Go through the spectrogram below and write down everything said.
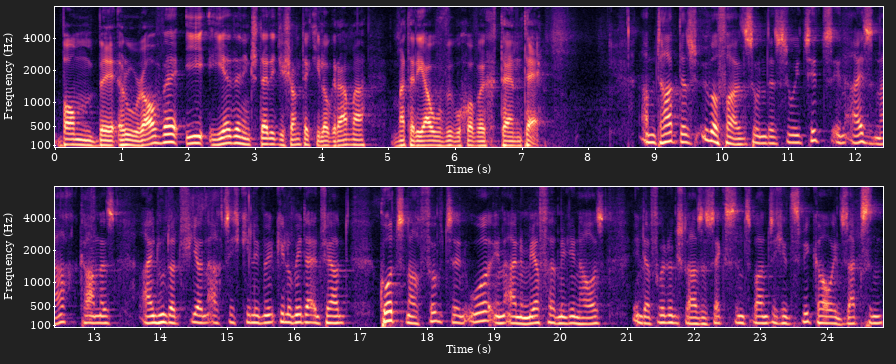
bomby rurowe i 1,4 kg materiałów wybuchowych TNT. Am Tag des Überfalls und des Suizids in Eisenach kam es 184 Kilome- Kilometer entfernt, kurz nach 15 Uhr in einem Mehrfamilienhaus in der Frühlingsstraße 26 in Zwickau in Sachsen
